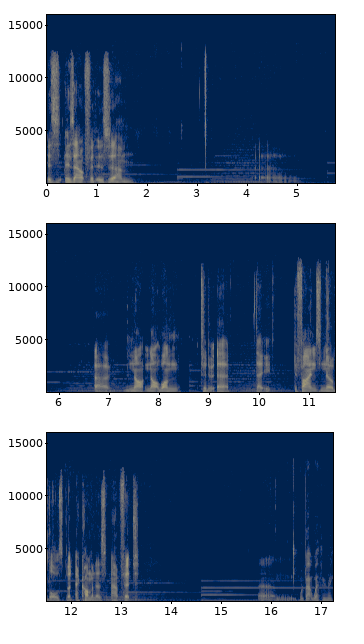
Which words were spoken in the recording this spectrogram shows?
his his outfit is um, uh, uh, not not one to uh, that defines nobles, but a commoner's outfit. Um, What about weaponry?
